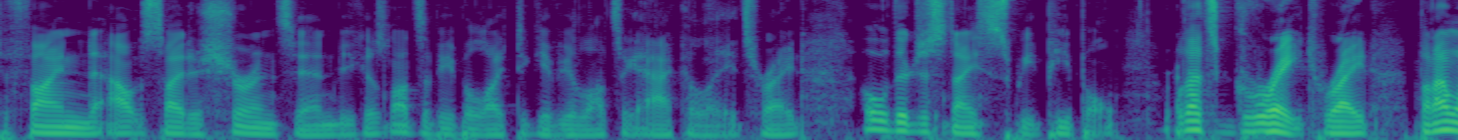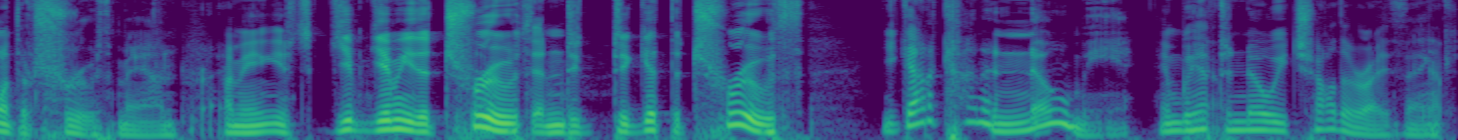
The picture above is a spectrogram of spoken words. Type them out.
To find outside assurance in because lots of people like to give you lots of accolades, right? Oh, they're just nice, sweet people. Well, that's great, right? But I want the truth, man. I mean, it's, give, give me the truth, and to, to get the truth, you got to kind of know me, and we have to know each other. I think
